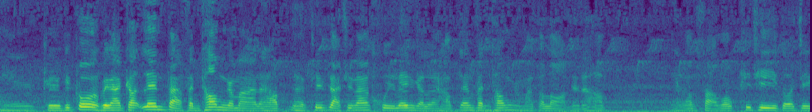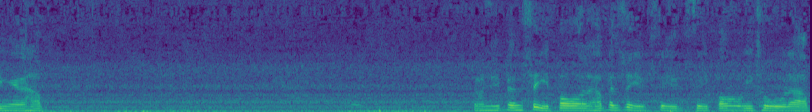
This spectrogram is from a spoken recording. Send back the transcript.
นี่คือพี่โก้กับพี่นัทก็เล่นแต่แฟนทอมกันมานะครับที่จากที่นั่งคุยเล่นกันเลยครับ เล่นแฟนทอมกันมาตลอดเลยนะครับนะครับสาวกพิธีตัวจริงเลยนะครับ ตัวนี้เป็นสี่โปรนะครับเป็นสี่สี่สี่โปร V2 นะครับ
